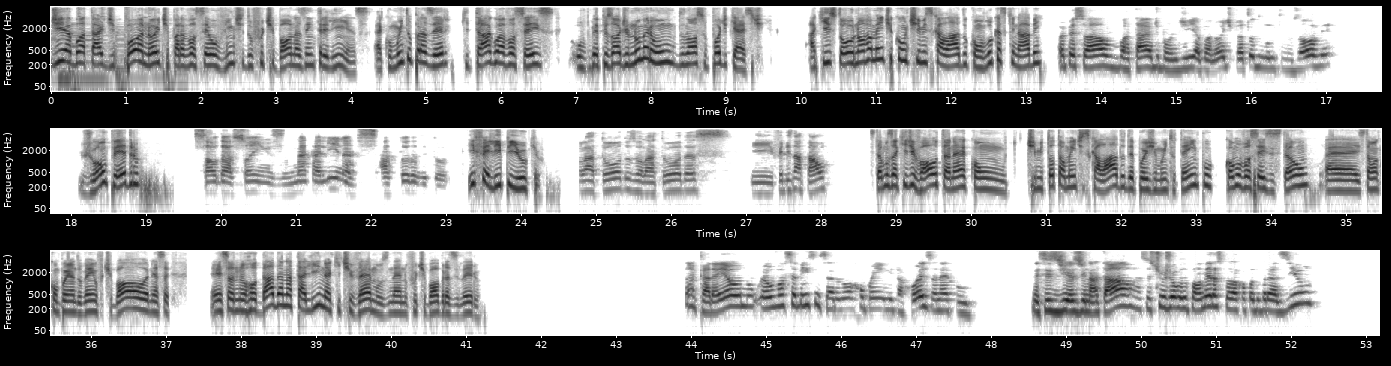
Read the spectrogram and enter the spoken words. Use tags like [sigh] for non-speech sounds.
Bom dia, boa tarde, boa noite para você, ouvinte do Futebol nas Entrelinhas. É com muito prazer que trago a vocês o episódio número 1 um do nosso podcast. Aqui estou novamente com o time escalado com o Lucas Knaben. Oi, pessoal, boa tarde, bom dia, boa noite para todo mundo que nos ouve. João Pedro. Saudações natalinas a todas e todos. E Felipe Yukio. Olá a todos, olá a todas e Feliz Natal. Estamos aqui de volta, né, com o time totalmente escalado depois de muito tempo. Como vocês estão? É, estão acompanhando bem o futebol nessa, essa rodada natalina que tivemos, né, no futebol brasileiro? Ah, cara, eu, eu vou ser bem sincero, não acompanhei muita coisa, né, com, nesses dias de Natal. Assisti o jogo do Palmeiras pela Copa do Brasil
